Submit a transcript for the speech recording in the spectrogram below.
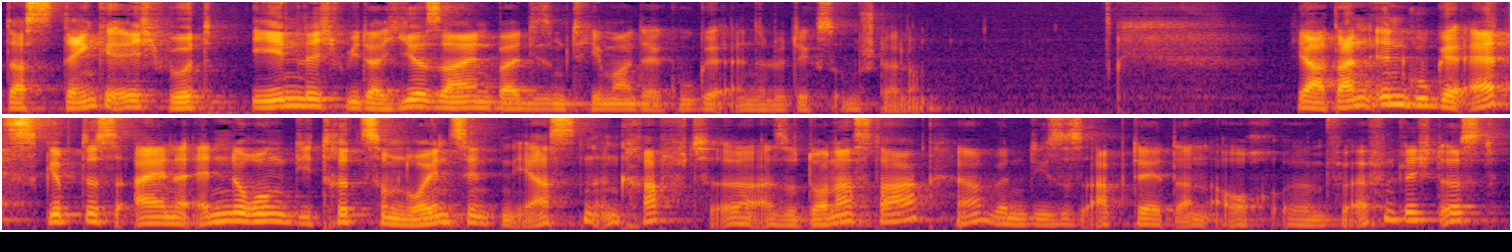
das denke ich, wird ähnlich wieder hier sein bei diesem Thema der Google Analytics Umstellung. Ja, dann in Google Ads gibt es eine Änderung, die tritt zum 19.01. in Kraft, äh, also Donnerstag, ja, wenn dieses Update dann auch ähm, veröffentlicht ist.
